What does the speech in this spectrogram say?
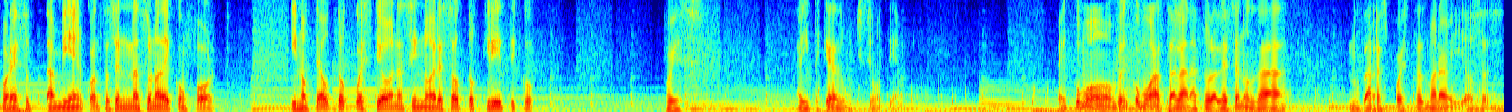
Por eso también cuando estás en una zona de confort y no te autocuestionas y no eres autocrítico, pues ahí te quedas muchísimo tiempo. Ven cómo, ven cómo hasta la naturaleza nos da, nos da respuestas maravillosas.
